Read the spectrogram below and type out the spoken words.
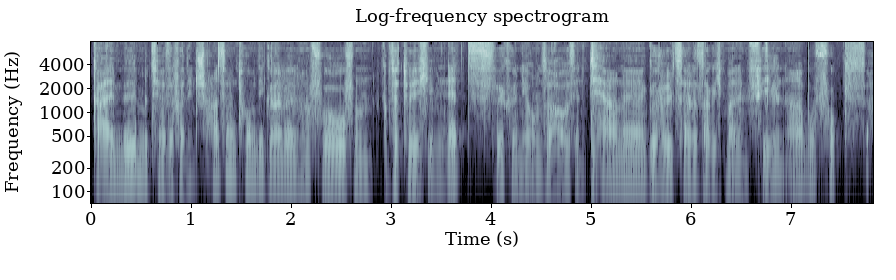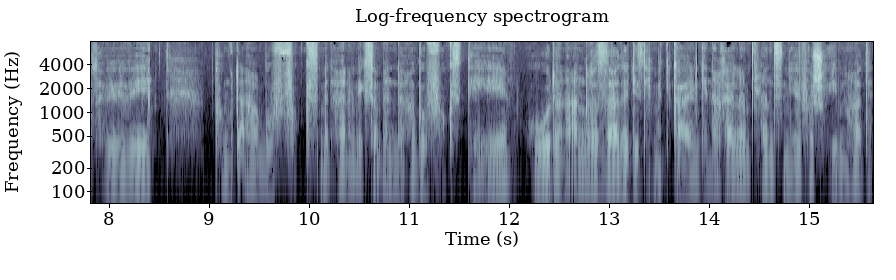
Gallmilben bzw. von den Schadsymptomen, die Gallmilben hervorrufen, gibt es natürlich im Netz. Wir können ja unsere hausinterne Gehölzseite, sage ich mal, empfehlen. Arbofuchs, also www.arbofuchs mit einem X am Ende, arbofuchs.de. Oder eine andere Seite, die sich mit Gallen generell an Pflanzen hier verschrieben hat,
